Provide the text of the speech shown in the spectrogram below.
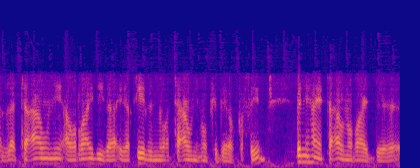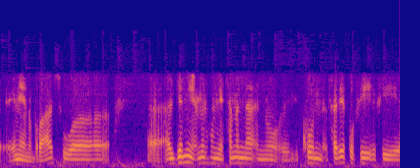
التعاوني أو الرايد اذا إذا قيل إنه التعاوني هو كبير القصيم بالنهاية التعاون والرايد آه، عينين براس و آه، الجميع منهم يتمنى إنه يكون فريقه في في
